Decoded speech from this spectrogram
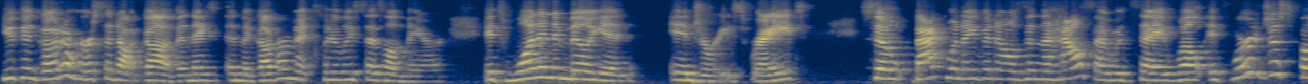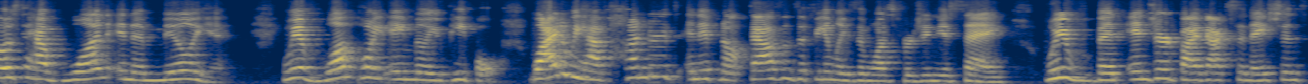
You can go to HRSA.gov and they and the government clearly says on there it's one in a million injuries, right? So back when even I was in the house, I would say, well, if we're just supposed to have one in a million, we have 1.8 million people. Why do we have hundreds and if not thousands of families in West Virginia saying we've been injured by vaccinations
